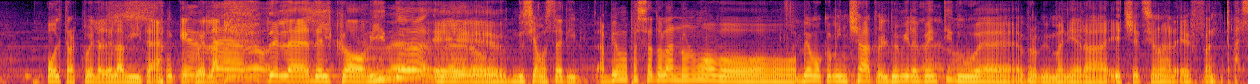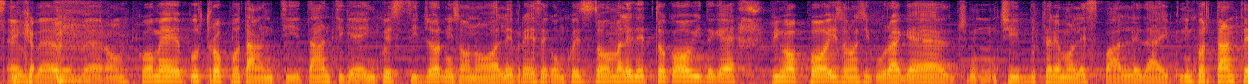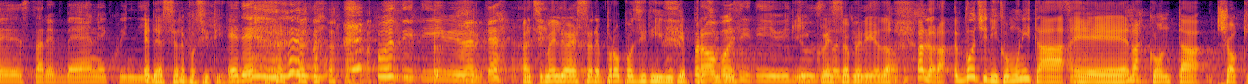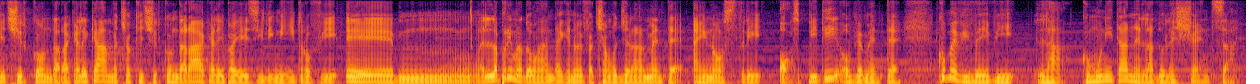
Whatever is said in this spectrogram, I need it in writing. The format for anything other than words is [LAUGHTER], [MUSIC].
oltre a quella della vita è anche È quella vero. del, del covid È vero, è e siamo stati abbiamo passato l'anno nuovo abbiamo cominciato il 2022 proprio in maniera eccezionale e È fantastica vero, è vero. Come purtroppo tanti, tanti che in questi giorni sono alle prese con questo maledetto Covid che prima o poi sono sicura che ci, butteremo alle spalle, dai. L'importante è stare bene quindi... ed essere positivi ed è [LAUGHS] positivi perché... Anzi, meglio essere propositivi che Propositivi, positivi in giusto, questo giusto. periodo. Allora, Voci di Comunità eh, racconta ciò che circonda Racale Cam, ciò che circonda Racale, i paesi limitrofi. E, mh, la prima domanda che noi facciamo generalmente ai nostri ospiti, ovviamente, come vivevi la comunità nell'adolescenza?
